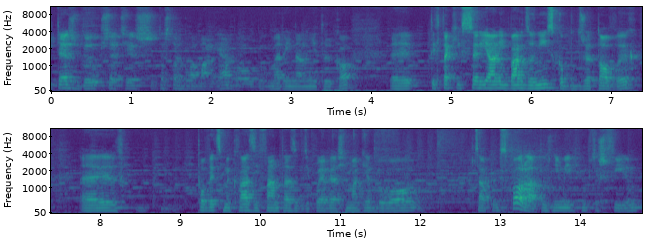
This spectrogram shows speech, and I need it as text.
też był przecież, też tam była magia, bo był Merlin, ale nie tylko. Yy, tych takich seriali bardzo niskobudżetowych, powiedzmy quasi fantasy, gdzie pojawiała się magia, było całkiem sporo. A później mieliśmy przecież film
